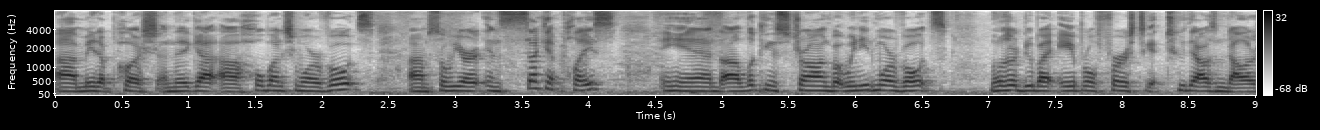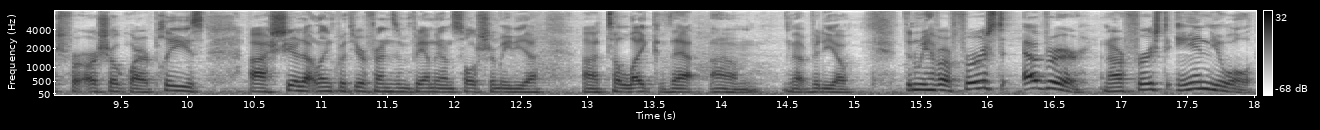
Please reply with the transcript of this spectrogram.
uh, made a push and they got a whole bunch more votes. Um, so we are in second place and uh, looking strong, but we need more votes. Those are due by April 1st to get $2,000 for our show choir. Please uh, share that link with your friends and family on social media uh, to like that, um, that video. Then we have our first ever and our first annual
